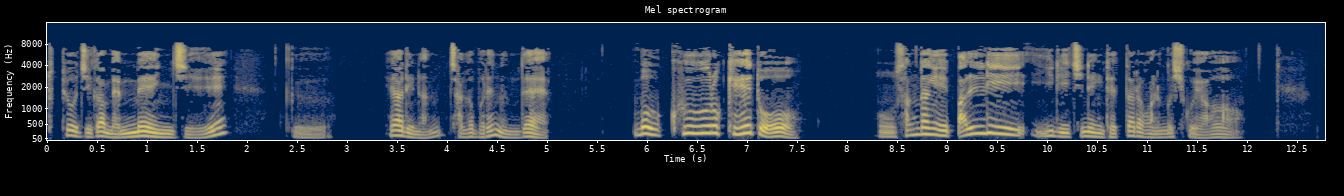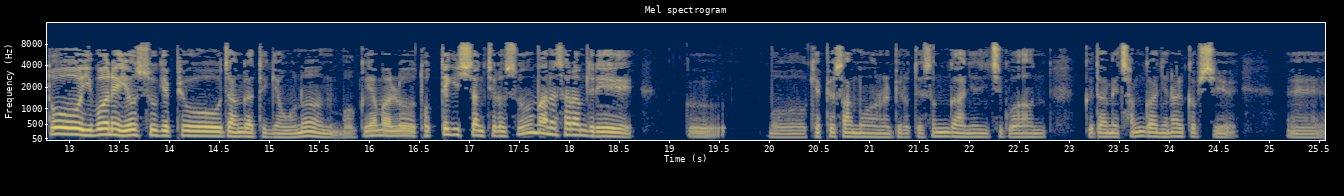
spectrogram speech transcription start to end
투표지가 몇 매인지 그 헤아리는 작업을 했는데 뭐 그렇게 해도 어 상당히 빨리 일이 진행이 됐다라고 하는 것이고요. 또 이번에 여수 개표장 같은 경우는 뭐 그야말로 돗대기 시장처럼 수많은 사람들이 그 뭐 개표 사무원을 비롯해 선관위 직원 그다음에 참관인 할것 없이 에,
